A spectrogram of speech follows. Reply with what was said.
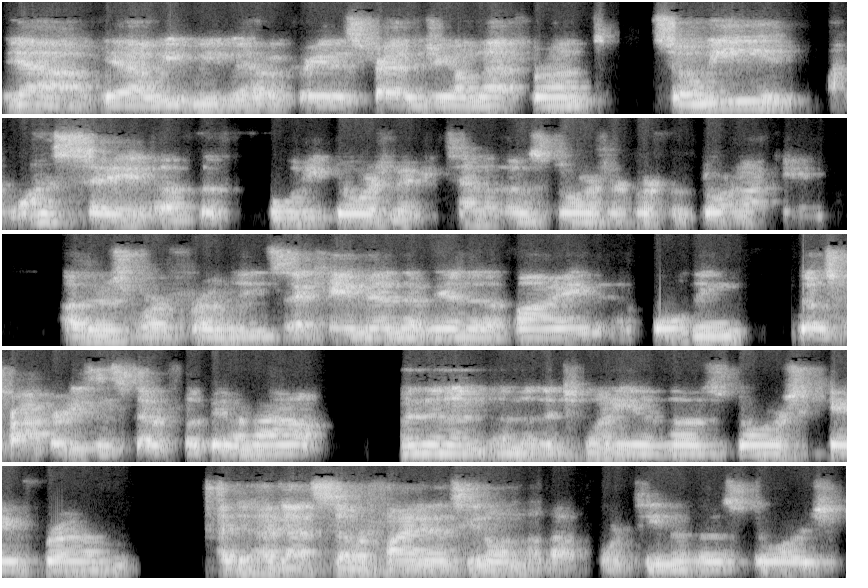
yeah, yeah. We, we have a creative strategy on that front. So we, I want to say of the 40 doors, maybe 10 of those doors were from door knocking. Others were from leads that came in that we ended up buying and holding those properties instead of flipping them out. And then another 20 of those doors came from, I, I got seller financing on about 14 of those doors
